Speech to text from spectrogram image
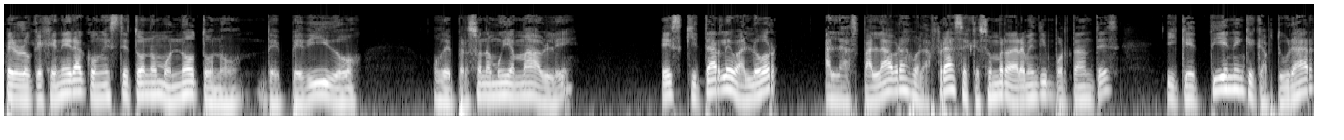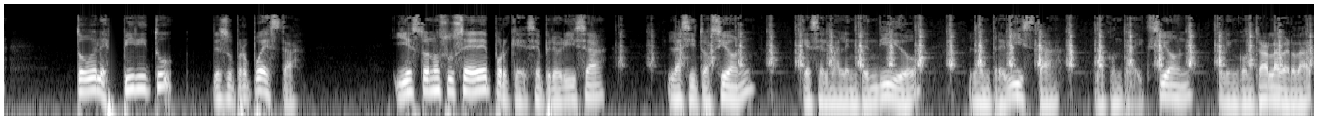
Pero lo que genera con este tono monótono de pedido o de persona muy amable es quitarle valor a las palabras o a las frases que son verdaderamente importantes y que tienen que capturar todo el espíritu de su propuesta. Y esto no sucede porque se prioriza la situación, que es el malentendido, la entrevista, la contradicción, el encontrar la verdad.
